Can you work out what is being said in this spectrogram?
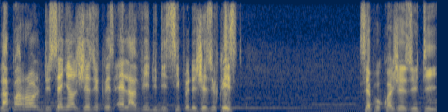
La parole du Seigneur Jésus-Christ est la vie du disciple de Jésus-Christ. C'est pourquoi Jésus dit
